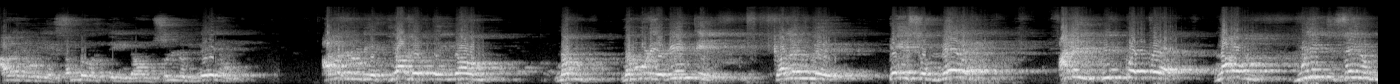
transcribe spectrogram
அவர்களுடைய சம்பவத்தை நாம் சொல்லும் நேரம் அவர்களுடைய தியாகத்தை நாம் நம் நம்முடைய வீட்டில் கலந்து பேசும் நேரம் அதை பின்பற்ற நாம் முயற்சி செய்யும்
